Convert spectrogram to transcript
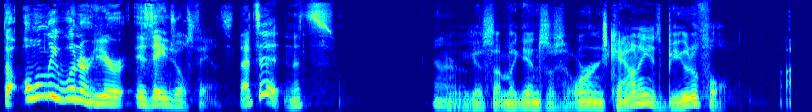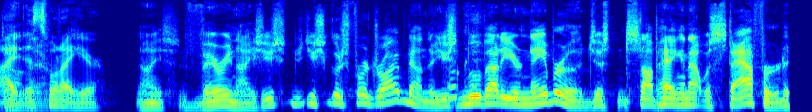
the only winner here is Angels fans. That's it. And it's. You got something against Orange County? It's beautiful. I, that's what I hear. Nice, very nice. You should you should go for a drive down there. You should okay. move out of your neighborhood. Just stop hanging out with Stafford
